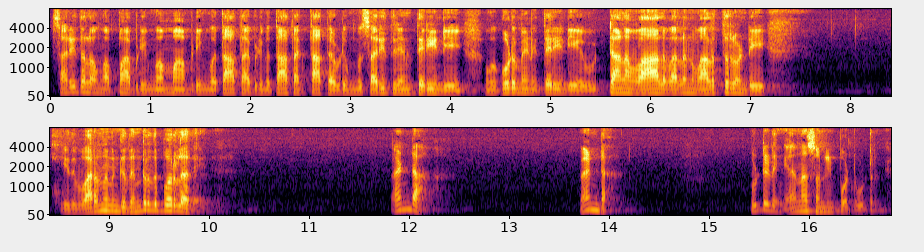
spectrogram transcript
சரித்திரம் உங்கள் அப்பா அப்படி உங்கள் அம்மா அப்படி உங்கள் தாத்தா அப்படி உங்கள் தாத்தா தாத்தா அப்படி உங்கள் சரித்திரம் எனக்கு தெரியண்டி உங்கள் குடும்பம் எனக்கு தெரியண்டி விட்டாலும் வாழ வரலன்னு வளர்த்துருவேண்டி இது வரணுங்கிறதுன்றது பொருள் அது. வேண்டாம் வேண்டாம் விட்டுடுங்க. என்ன சொல்லி போட்டு விட்டுருங்க.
